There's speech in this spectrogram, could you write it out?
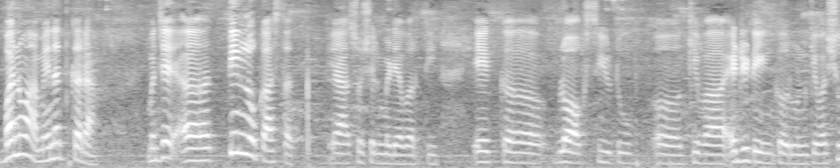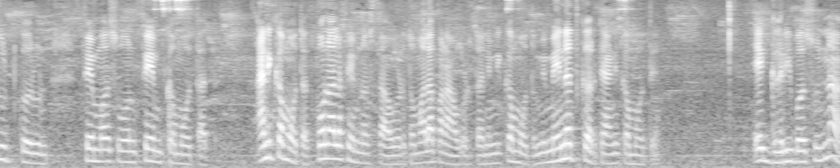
बनवा मेहनत करा. म्हणजे तीन लोक असतात या सोशल मीडियावरती एक ब्लॉग्स यूट्यूब किंवा एडिटिंग करून किंवा शूट करून फेमस होऊन फेम कमवतात आणि कमवतात. कोणाला फेम नसतं आवडतो मला पण आवडतं आणि मी कमवतो. मी मेहनत करते आणि कमवते. एक घरी बसून ना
